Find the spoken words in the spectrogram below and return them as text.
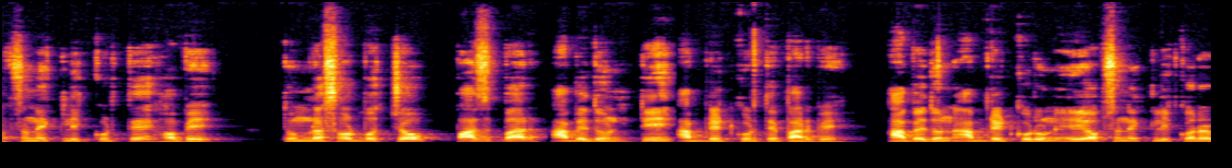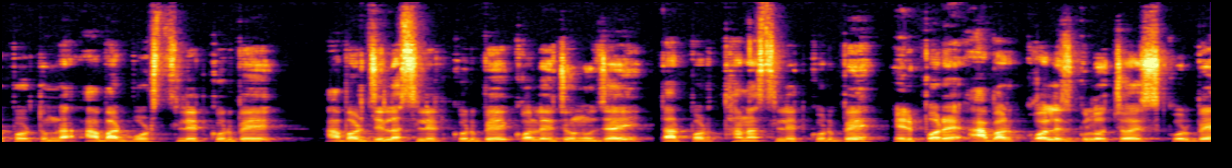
অপশনে ক্লিক করতে হবে। তোমরা সর্বোচ্চ পাঁচবার আবেদনটি আপডেট করতে পারবে। আবেদন আপডেট করুন, এই অপশনে ক্লিক করার পর তোমরা আবার বোর্ড সিলেক্ট করবে, আবার জেলা সিলেক্ট করবে, কলেজ অনুযায়ী, তারপর থানা সিলেক্ট করবে, এরপরে আবার কলেজগুলো চয়েস করবে।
